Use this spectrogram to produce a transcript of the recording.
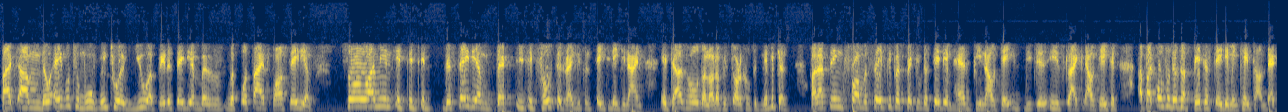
But um, they were able to move into a newer, better stadium, the Forsyth Barr Stadium. So, I mean, it, it, it, the stadium that it, it's hosted rugby since 1889, it does hold a lot of historical significance. But I think from a safety perspective, the stadium has been outdated, is slightly outdated. Uh, but also there's a better stadium in Cape Town that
